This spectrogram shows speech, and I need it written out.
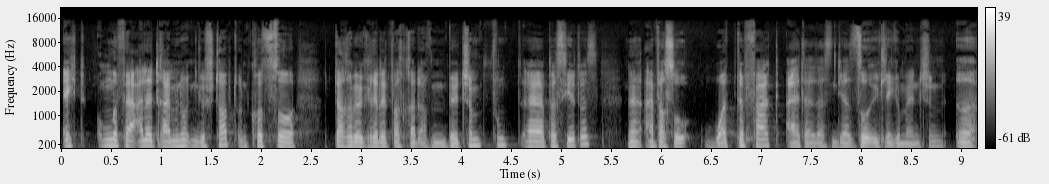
echt ungefähr alle drei Minuten gestoppt und kurz so darüber geredet, was gerade auf dem Bildschirm äh, passiert ist. Ne? Einfach so, what the fuck? Alter, das sind ja so eklige Menschen. Ugh.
